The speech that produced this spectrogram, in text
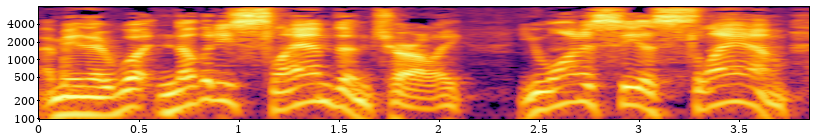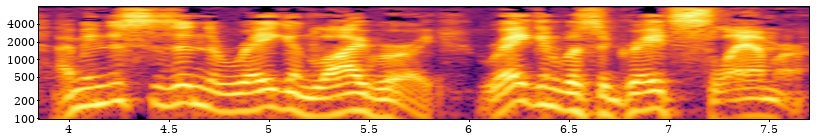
I mean, there what nobody slammed him, Charlie. You want to see a slam. I mean, this is in the Reagan library. Reagan was a great slammer,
